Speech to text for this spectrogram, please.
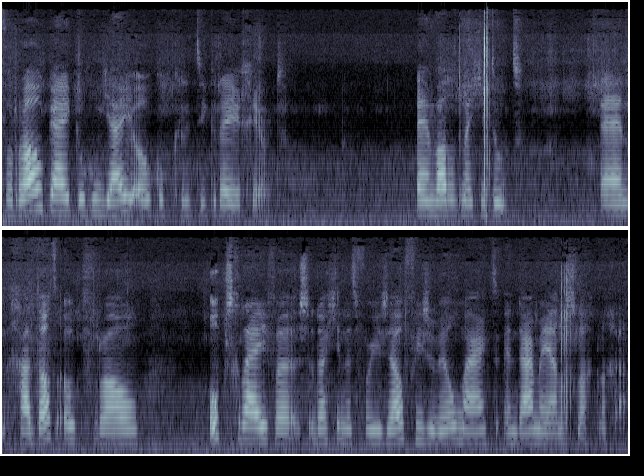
vooral kijken hoe jij ook op kritiek reageert. En wat het met je doet. En ga dat ook vooral opschrijven, zodat je het voor jezelf visueel maakt en daarmee aan de slag kan gaan.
